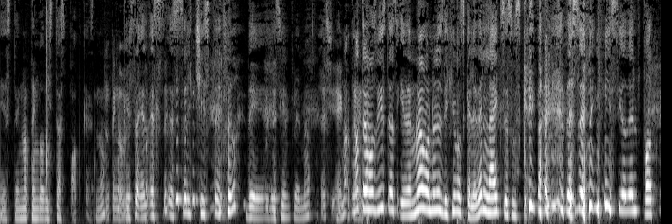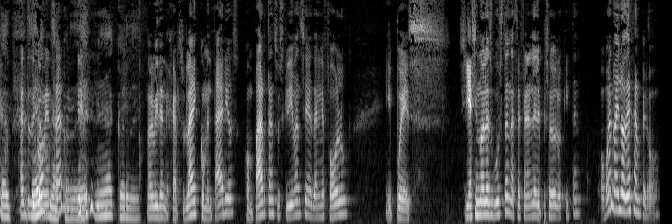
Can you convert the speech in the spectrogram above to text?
Este, no tengo vistas podcast, ¿no? No tengo Porque vistas es, es, es el chiste, ¿no? De, de siempre, ¿no? Así, No, no tenemos vistas y de nuevo no les dijimos que le den like, se suscriban desde el inicio del podcast. Antes de comenzar. me acordé, me acordé. No olviden dejar su like, comentarios, compartan, suscríbanse, denle follow. Y pues, si ya si no les gustan, hasta el final del episodio lo quitan. O bueno, ahí lo dejan, pero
